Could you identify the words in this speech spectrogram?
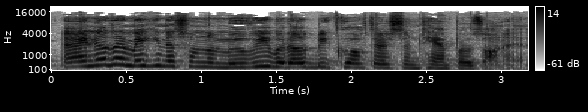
And I know they're making this from the movie, but it would be cool if there's some tampos on it.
